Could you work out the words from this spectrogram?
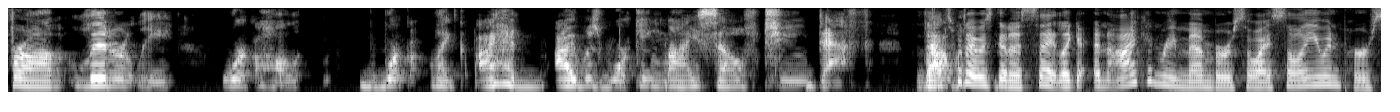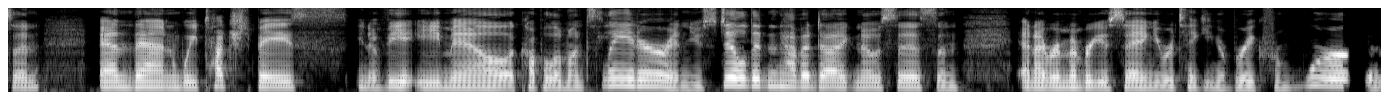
from literally workaholic work like i had i was working myself to death That's what I was going to say. Like, and I can remember, so I saw you in person and then we touched base, you know, via email a couple of months later and you still didn't have a diagnosis. And, and I remember you saying you were taking a break from work. And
